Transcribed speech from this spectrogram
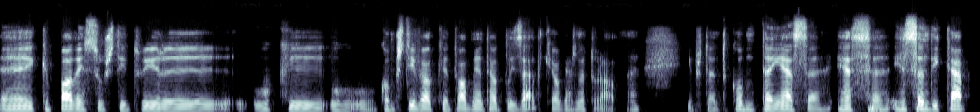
uh, que podem substituir uh, o, que, o combustível que atualmente é utilizado, que é o gás natural. É? E portanto, como tem essa, essa, esse handicap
